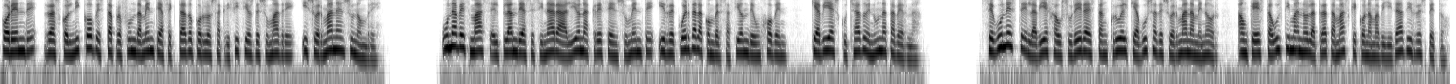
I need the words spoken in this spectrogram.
Por ende, Raskolnikov está profundamente afectado por los sacrificios de su madre y su hermana en su nombre. Una vez más, el plan de asesinar a Aliona crece en su mente y recuerda la conversación de un joven, que había escuchado en una taberna. Según este, la vieja usurera es tan cruel que abusa de su hermana menor, aunque esta última no la trata más que con amabilidad y respeto.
